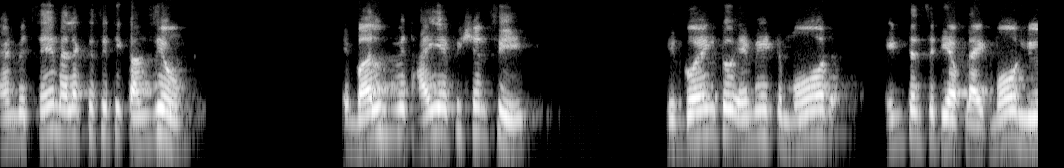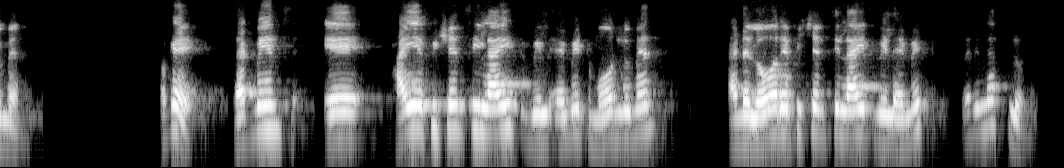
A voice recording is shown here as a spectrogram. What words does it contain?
and with same electricity consumed, a bulb with high efficiency is going to emit more intensity of light, more lumen. Okay, that means a high efficiency light will emit more lumen and a lower efficiency light will emit very less lumen.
